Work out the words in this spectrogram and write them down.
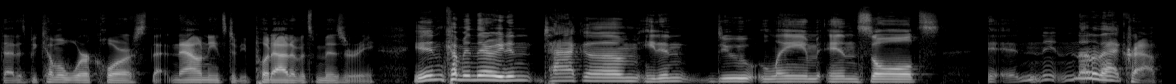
that has become a workhorse that now needs to be put out of its misery. He didn't come in there, he didn't attack him, he didn't do lame insults, eh, eh, none of that crap.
